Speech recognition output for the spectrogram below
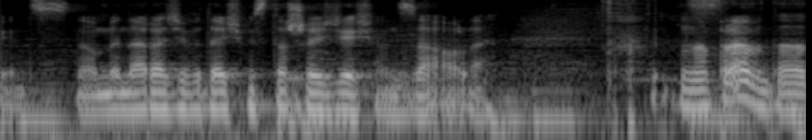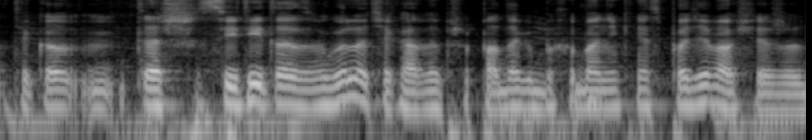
więc no, my na razie wydaliśmy 160 za Ole. Naprawdę, tylko też City to jest w ogóle ciekawy przypadek, bo chyba nikt nie spodziewał się, że e,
